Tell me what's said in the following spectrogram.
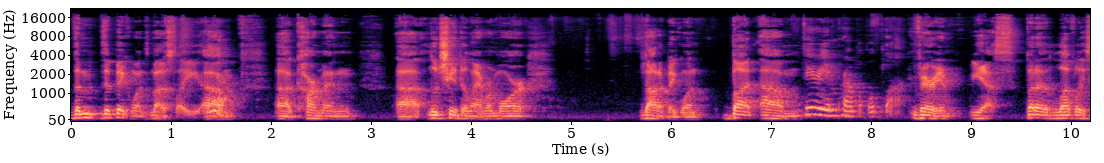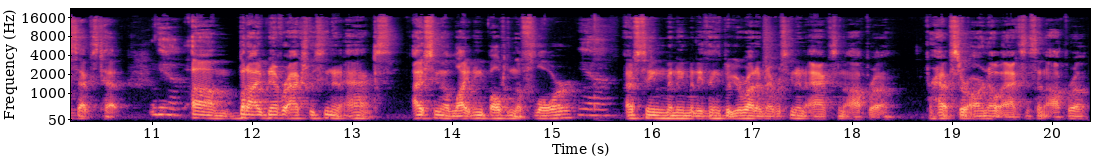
the, the big ones mostly. Um, Yeah. uh, Carmen, uh, Lucia di Lammermoor. Not a big one, but, um, Very improbable plot. very, yes, but a lovely sextet. Yeah. Um, but I've never actually seen an axe. I've seen a lightning bolt in the floor. Yeah. I've seen many, many things, but you're right. I've never seen an axe in opera. Perhaps there are no axes in opera.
